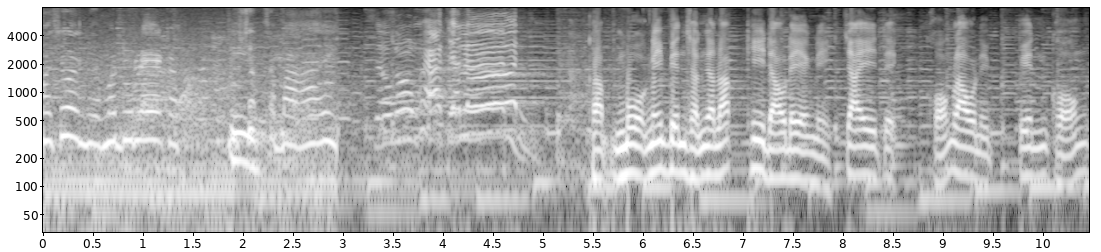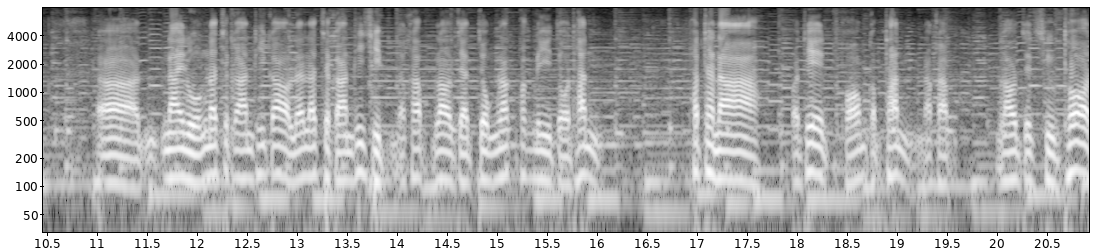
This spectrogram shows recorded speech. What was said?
มาช่วยเหลือมาดูแลกับ รู้สึกสบายทรงพระเจริญ ครับหมวกนี้เป็นสัญลักษณ์ที่ดาวแดงนี่ใจของเราเนี่ยเป็นของนายหลวงรัชกาลที่ 9 และรัชกาลที่ 10 นะครับ เราจะจงรักภักดีต่อท่านพัฒนาประเทศพร้อมกับท่านนะครับ เราจะสืบทอด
